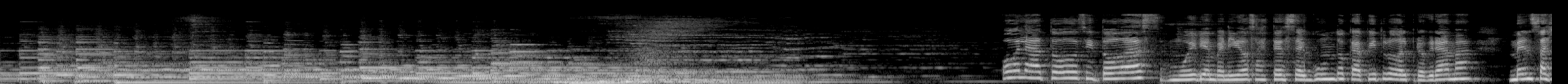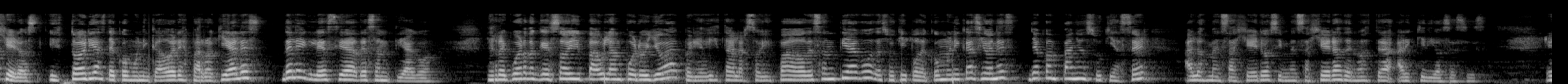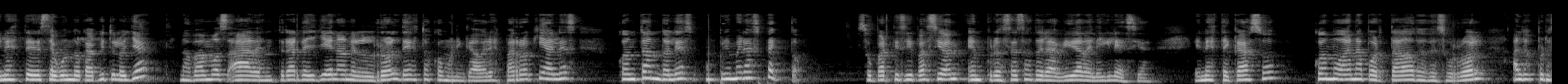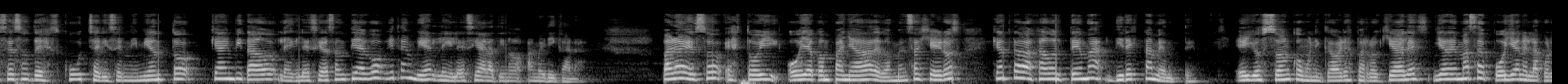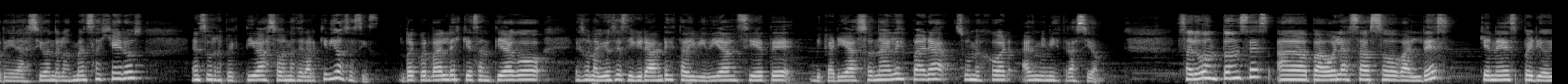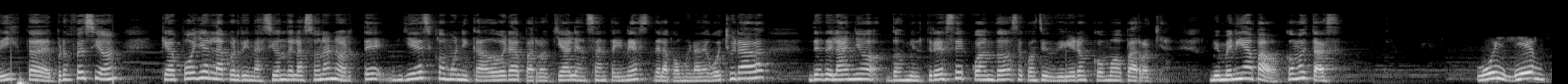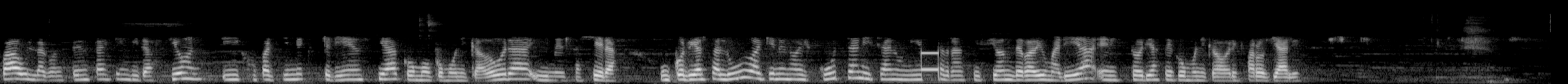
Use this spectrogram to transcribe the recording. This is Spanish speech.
Y todas, muy bienvenidos a este segundo capítulo del programa Mensajeros, historias de comunicadores parroquiales de la Iglesia de Santiago. Les recuerdo que soy Paula Ampuero periodista del Arzobispado de Santiago, de su equipo de comunicaciones, y acompaño en su quehacer a los mensajeros y mensajeras de nuestra arquidiócesis. En este segundo capítulo ya nos vamos a adentrar de lleno en el rol de estos comunicadores parroquiales, contándoles un primer aspecto, su participación en procesos de la vida de la Iglesia, en este caso, cómo han aportado desde su rol a los procesos de escucha y discernimiento que ha invitado la Iglesia de Santiago y también la Iglesia latinoamericana. Para eso estoy hoy acompañada de dos mensajeros que han trabajado el tema directamente. Ellos son comunicadores parroquiales y además apoyan en la coordinación de los mensajeros en sus respectivas zonas de la arquidiócesis. Recordarles que Santiago es una diócesis grande, está dividida en siete vicarías zonales para su mejor administración. Saludo entonces a Paola Sasso Valdés, quien es periodista de profesión que apoya la coordinación de la zona norte y es comunicadora parroquial en Santa Inés de la comuna de Huachuraba desde el año 2013 cuando se constituyeron como parroquia. Bienvenida Pau, ¿cómo estás? Muy bien, Paula, contenta esta invitación y compartir mi experiencia como comunicadora y mensajera. Un cordial saludo a quienes nos escuchan y se han unido a la transmisión de Radio María en historias de comunicadores parroquiales.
